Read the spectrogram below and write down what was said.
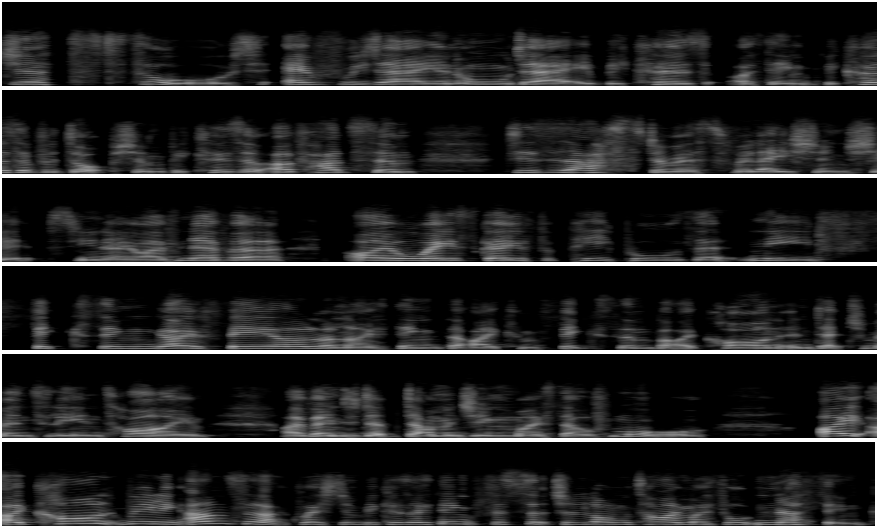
just thought every day and all day because I think because of adoption, because I've had some disastrous relationships. You know, I've never, I always go for people that need fixing, I feel, and I think that I can fix them, but I can't. And detrimentally in time, I've ended up damaging myself more. I, I can't really answer that question because I think for such a long time I thought nothing.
